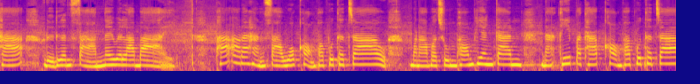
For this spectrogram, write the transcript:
คะ หรือเดือนสามในเวลาบ่าย พระอรหันตสาวกของพระพุทธเจ้า มาประชุมพร้อมเพียงกัน ณที่ประทับของพระพุทธเจ้า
